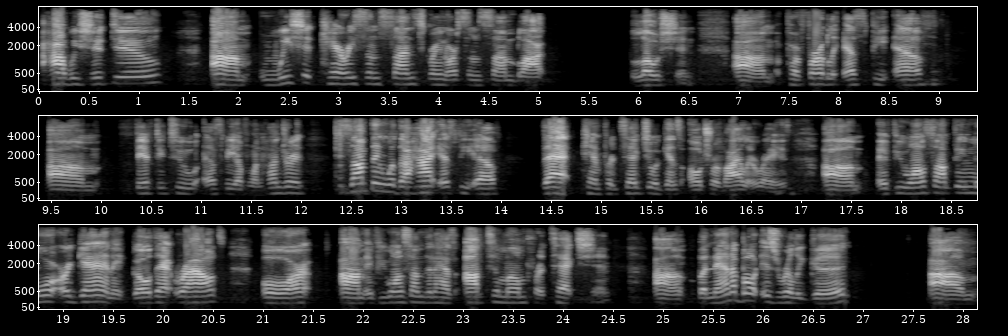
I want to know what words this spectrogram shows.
how we should do, um, we should carry some sunscreen or some sunblock lotion, um, preferably SPF um, 52, SPF 100, something with a high SPF that can protect you against ultraviolet rays. Um, if you want something more organic, go that route, or um, if you want something that has optimum protection. Um, Banana Boat is really good. Um,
